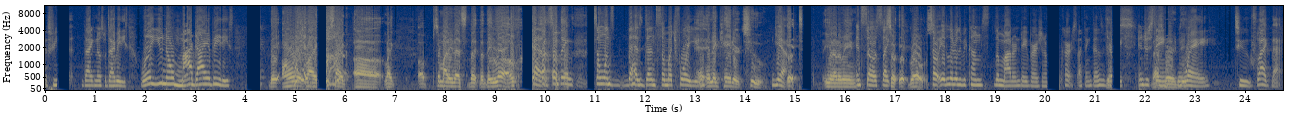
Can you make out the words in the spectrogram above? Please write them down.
if you diagnosed with diabetes well you know my diabetes They own Look it like it's like uh like uh, somebody that's that, that they love yeah something someone's that has done so much for you and, and they cater to yeah it. You know what I mean? and so it's like so it grows. So it literally becomes the modern day version of curse. I think that's a very Yes. interesting That's very. Way to flag that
